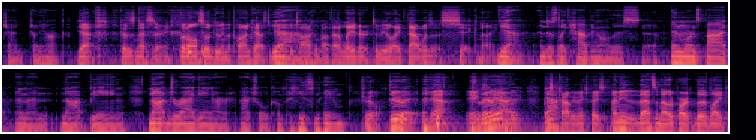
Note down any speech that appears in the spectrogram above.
Chad Tony Hawk. Yeah, because it's necessary, but also doing the podcast to be able to talk about that later. To be like, that was a sick night. Yeah, and just like having all this Yeah. in one spot and then not being not dragging our actual company's name True. through it. Yeah, exactly. So there we are. Just Yeah. copy mix paste. I mean, that's another part. The like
